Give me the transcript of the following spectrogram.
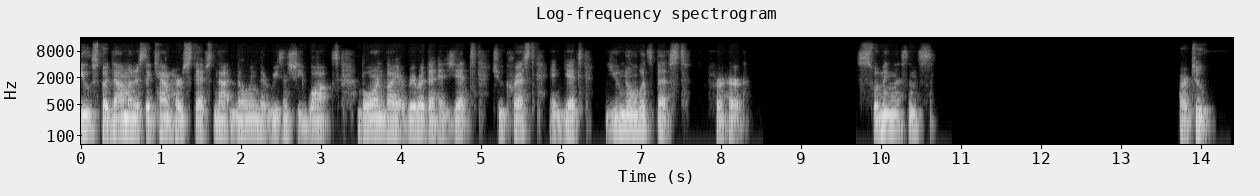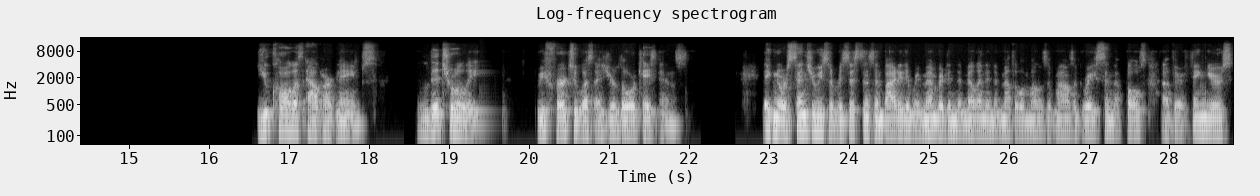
Use speedometers to count her steps, not knowing the reason she walks, born by a river that has yet to crest, and yet you know what's best for her. Swimming lessons? Part two. You call us out our names, literally refer to us as your lowercase n's. Ignore centuries of resistance embodied and remembered in the melanin and methyl miles of miles of grace in the folds of their fingers.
